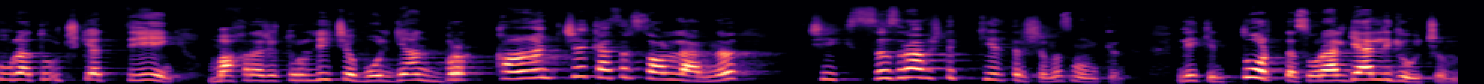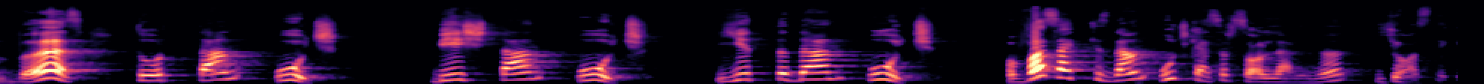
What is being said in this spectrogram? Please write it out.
surati uchga teng mahraji turlicha bo'lgan bir qancha kasr sonlarni cheksiz ravishda keltirishimiz mumkin. Lekin to'rtta so'ralganligi uchun biz to'rtdan uch beshdan uch yettidan uch va sakkizdan uch kasr sonlarini yozdik.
